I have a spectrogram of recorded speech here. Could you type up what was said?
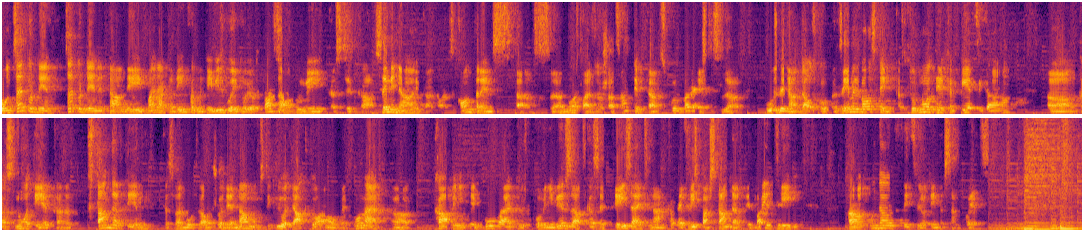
Un ceturtdien, ceturtdien ir tādi vairāk tādi informatīvi izglītojoši pasākumi, kas ir kā semināri, kā tādas konferences, tādas uh, noslēdzošās aktivitātes, kur varēs uh, uzzināt daudz ko par Ziemeļvalstīm, kas tur notiek ar 5G, kas notiek ar standartiem, kas varbūt vēl šodien nav mums tik ļoti aktuāli, bet tomēr kā viņi tiek būvēti, uz ko viņi virzās, kas ir tie izaicinājumi, kāpēc vispār standarti ir vajadzīgi, un daudz citas ļoti interesantas lietas.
